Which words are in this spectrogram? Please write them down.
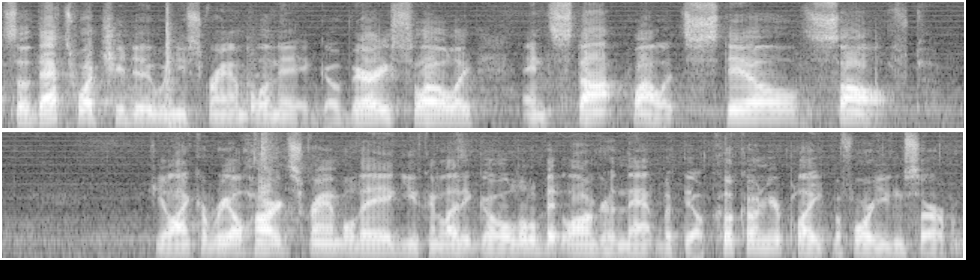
So that's what you do when you scramble an egg. Go very slowly and stop while it's still soft. If you like a real hard scrambled egg, you can let it go a little bit longer than that, but they'll cook on your plate before you can serve them.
